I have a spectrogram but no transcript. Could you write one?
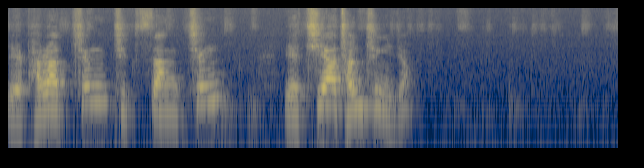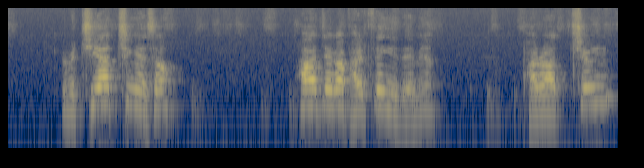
예, 발화층, 직상층, 예, 지하 전층이죠. 그러면 지하층에서 화재가 발생이 되면 발화층,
